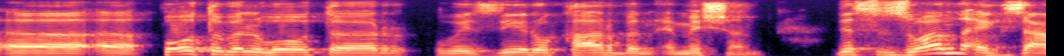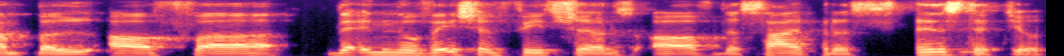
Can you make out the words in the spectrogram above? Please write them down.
uh, uh, potable water with zero carbon emission. This is one example of uh, the innovation features of the Cyprus Institute.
